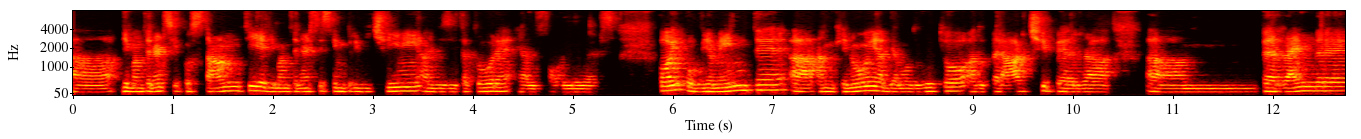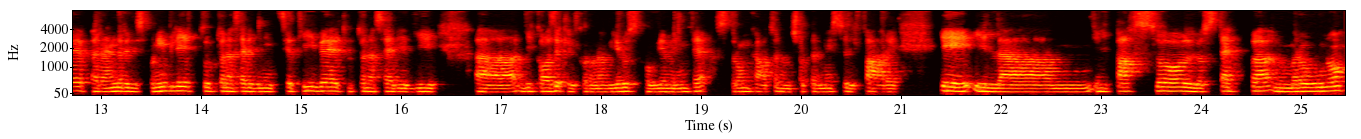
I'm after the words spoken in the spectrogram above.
uh, di mantenersi costanti e di mantenersi sempre vicini al visitatore e al followers. Poi ovviamente uh, anche noi abbiamo dovuto adoperarci per, um, per, rendere, per, rendere, disponibili tutta una serie di iniziative, tutta una serie di, di cose che il coronavirus ovviamente ha stroncato e non ci ha permesso di fare e il, um, il passo, lo step numero uno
